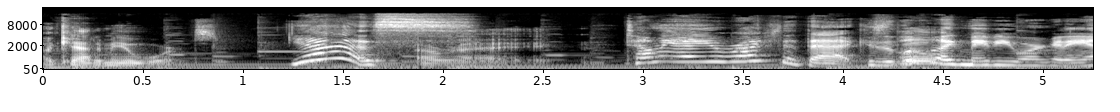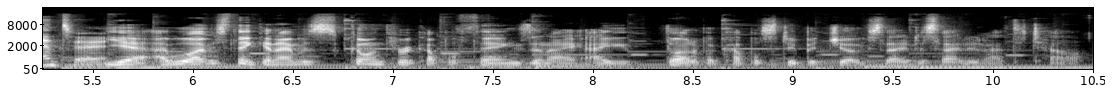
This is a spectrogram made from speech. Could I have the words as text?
Academy Awards. Yes. All right. Tell me how you arrived at that, because it Well- looked like maybe you weren't going to answer it. Yeah. I, well, I was thinking. I was going through a couple things, and I, I thought of a couple stupid jokes that I decided not to tell.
